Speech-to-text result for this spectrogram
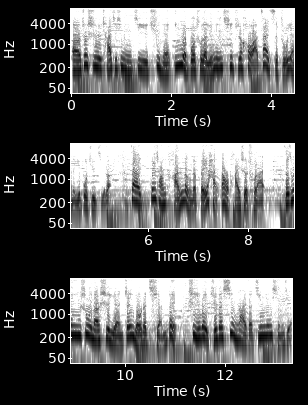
呃，这是柴崎幸继去年一月播出的《零零七》之后啊，再次主演的一部剧集了。在非常寒冷的北海道拍摄出来。泽村一树呢，饰演真由的前辈，是一位值得信赖的精英刑警。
